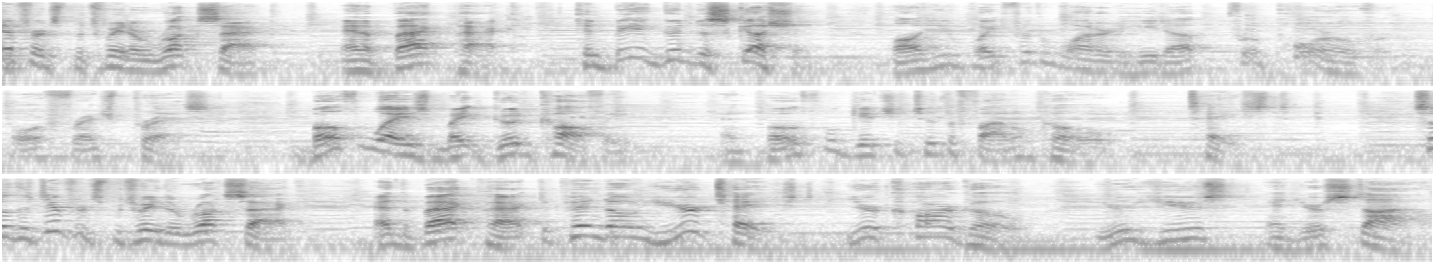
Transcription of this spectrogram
difference between a rucksack and a backpack can be a good discussion while you wait for the water to heat up for a pour over or French press. Both ways make good coffee and both will get you to the final goal, taste. So the difference between the rucksack and the backpack depend on your taste, your cargo, your use, and your style.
